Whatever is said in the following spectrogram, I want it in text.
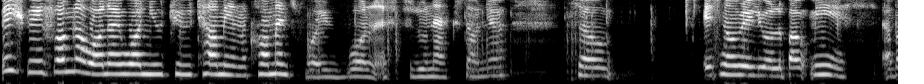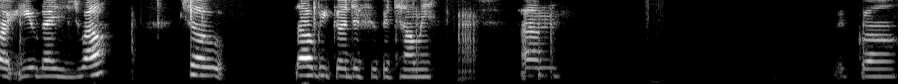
Basically, from now on, I want you to tell me in the comments what you want us to do next on here. So, it's not really all about me, it's about you guys as well. So, that would be good if you could tell me. Um, we've got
